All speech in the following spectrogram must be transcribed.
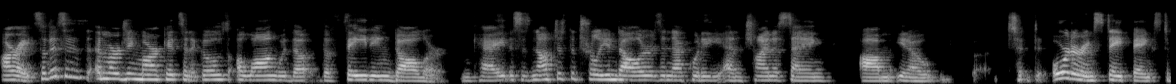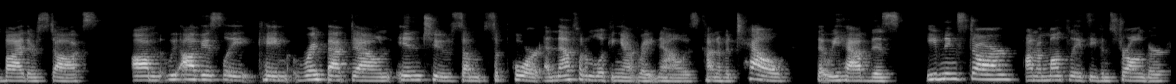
All right, so this is emerging markets and it goes along with the, the fading dollar. Okay, this is not just the trillion dollars in equity and China saying, um, you know, to, to ordering state banks to buy their stocks um, we obviously came right back down into some support. And that's what I'm looking at right now is kind of a tell that we have this evening star on a monthly, it's even stronger.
